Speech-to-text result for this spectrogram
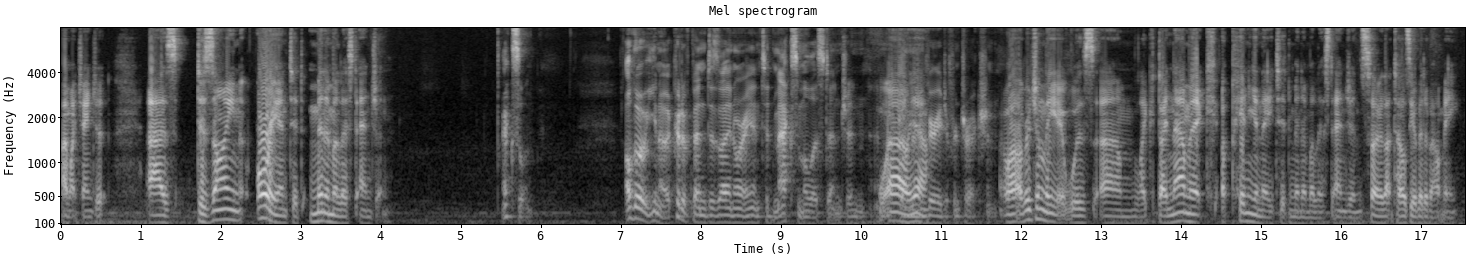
I might change it, as design-oriented minimalist engine. Excellent. Although you know, it could have been design-oriented maximalist engine. Wow, yeah, in a very different direction. Well, originally it was um, like dynamic, opinionated minimalist engine. So that tells you a bit about me.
